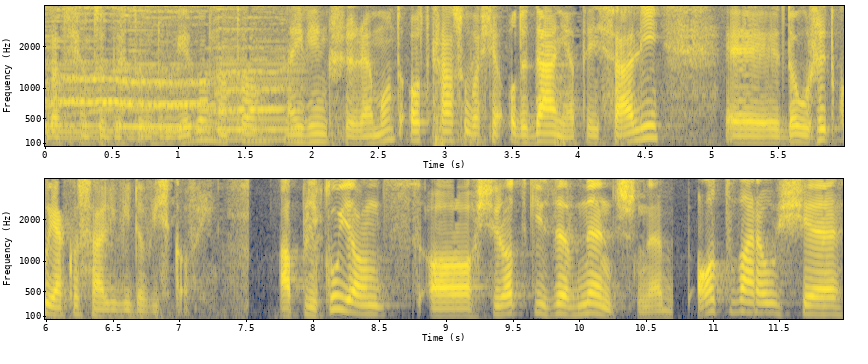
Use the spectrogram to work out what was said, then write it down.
2022, no to największy remont od czasu właśnie oddania tej sali y, do użytku jako sali widowiskowej. Aplikując o środki zewnętrzne, otwarł się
